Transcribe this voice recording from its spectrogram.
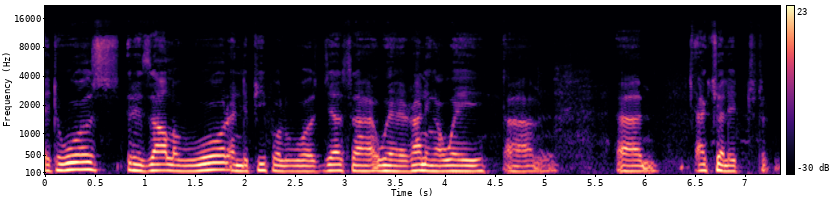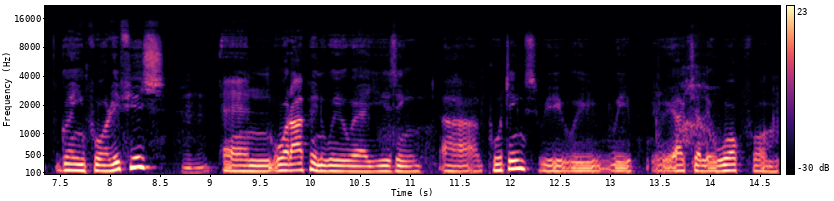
it was a result of war, and the people was just uh, were running away. Um, um, actually, tr- going for refuge. And what happened? We were using uh, puttings. We, we we we actually walked from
